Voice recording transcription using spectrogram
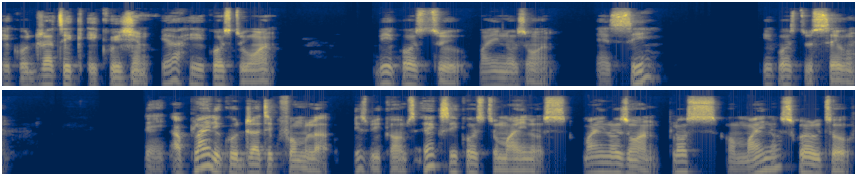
a quadratic equation where a equals to 1, b equals to minus 1, and c equals to 7. Then apply the quadratic formula. This becomes x equals to minus minus 1 plus or minus square root of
